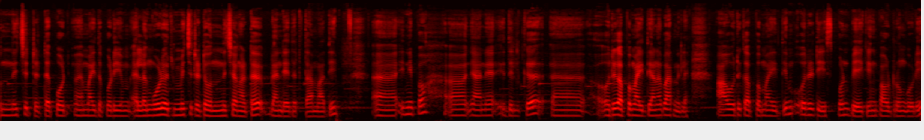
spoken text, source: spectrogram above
ഒന്നിച്ചിട്ടിട്ട് പൊടി മൈദപ്പൊടിയും എല്ലാം കൂടി ഒരുമിച്ചിട്ടിട്ട് ഒന്നിച്ചങ്ങോട്ട് ബ്ലെൻഡ് ചെയ്തെടുത്താൽ മതി. ഇനിയിപ്പോൾ ഞാൻ ഇതിൽക്ക് ഒരു കപ്പ് മൈദയാണ് പറഞ്ഞില്ലേ? ആ ഒരു കപ്പ് മൈദയും ഒരു ടീസ്പൂൺ ബേക്കിംഗ് പൗഡറും കൂടി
